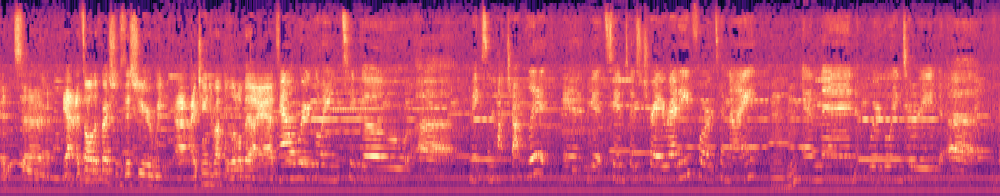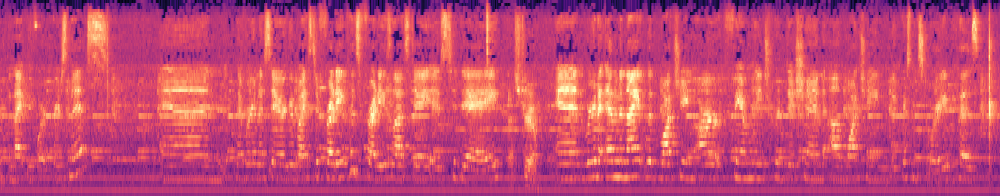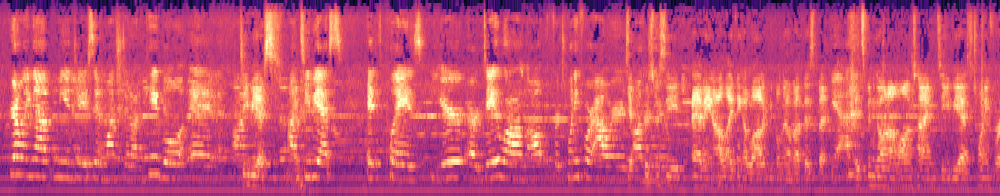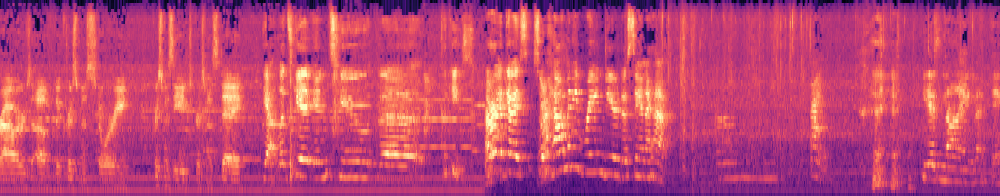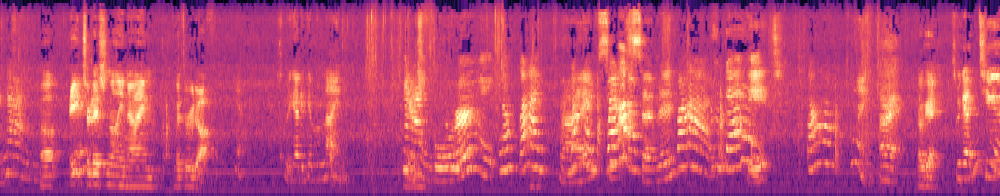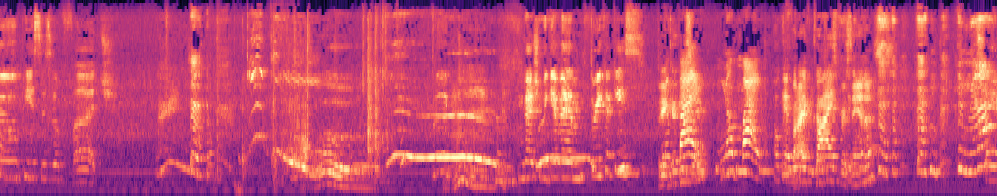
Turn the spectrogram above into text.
It's uh, yeah, that's all the questions this year. We I, I changed them up a little bit. I add Now we're going to go uh, make some hot chocolate and get Santa's tray ready for tonight. hmm And then we're going to read uh, The Night Before Christmas. And then we're going to say our goodbyes to Freddy because Freddy's last day is today. That's true. And we're gonna end the night with watching our family tradition of watching the Christmas story because growing up, me and Jason watched it on cable and on TBS. on TBS. It plays year or day long, all for 24 hours Yep, on Christmas Eve. I mean, I I think a lot of people know about this, but Yeah. it's been going on a long time. TBS, 24 hours of the Christmas story, Christmas Eve to Christmas Day. Yeah, let's get into the cookies. All right, guys. So, how many reindeer does Santa have? He has nine, I think. nine, well, eight traditionally, nine with Rudolph. Yeah. So we got to give him nine. Here's nine. Four, Wait, no, five. five, Five, six, seven, Five. eight, Five. nine. All right. Okay. So we got two pieces of fudge. Ooh. Mm. Okay, should we give him three cookies? Three cookies there? No bite. Okay, we'll Five give cookies five for Santa?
